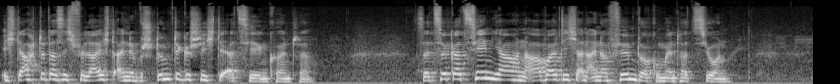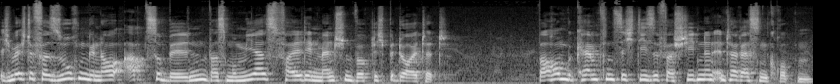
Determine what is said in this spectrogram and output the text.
Ich dachte, dass ich vielleicht eine bestimmte Geschichte erzählen könnte. Seit circa zehn Jahren arbeite ich an einer Filmdokumentation. Ich möchte versuchen, genau abzubilden, was Mumias Fall den Menschen wirklich bedeutet. Warum bekämpfen sich diese verschiedenen Interessengruppen?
